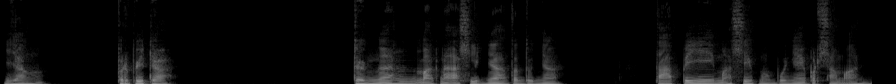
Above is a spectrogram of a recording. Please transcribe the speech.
yang berbeda dengan makna aslinya tentunya, tapi masih mempunyai persamaan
